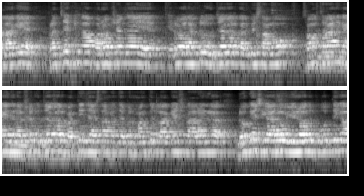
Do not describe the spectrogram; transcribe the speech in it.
అలాగే ప్రత్యేకంగా పరోక్షంగా ఇరవై లక్షల ఉద్యోగాలు కల్పిస్తాము. సంవత్సరానికి ఐదు లక్షల ఉద్యోగాలు భర్తీ చేస్తామని చెప్పిన మంత్రి లోకేష్ నారాయణ గారు లోకేష్ గారు ఈ రోజు పూర్తిగా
